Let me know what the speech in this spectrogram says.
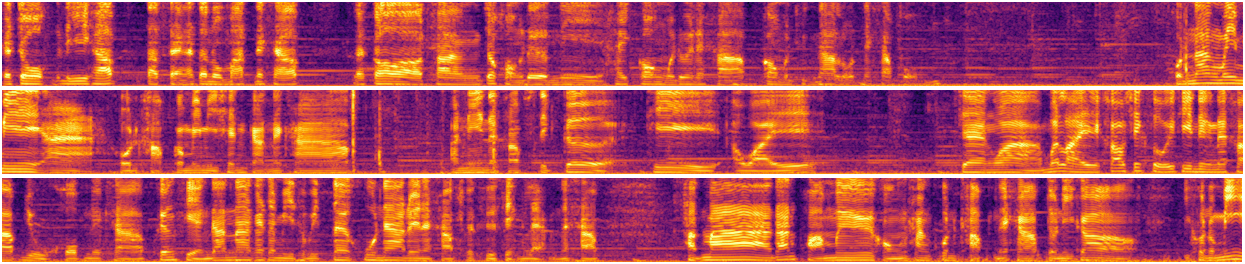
กระจกดีครับ ตัดแสงอัตโนมัตินะครับ แล้วก็ทางเจ้าของเดิมนี่ให้กล้องมาด้วยนะครับ กล้องบันทึกหน้ารถนะครับผม คนนั่งไม่มีอ่าคนขับก็ไม่มีเช่นกันนะครับ อันนี้นะครับสติกเกอร์ที่เอาไว้แจ้งว่าเมื่อไหร่เข้าเช็คสูอีกทีหนึ่งนะครับ อยู่ครบนะครับ เครื่องเสียงด้านหน้าก็จะมีทวิตเตอร์คู่หน้าด้วยนะครับ ก็คือเสียงแหลมนะครับ ถัดมาด้านขวามือของทางคนขับนะครับ ตัวนี้ก็อีโคโนมี่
